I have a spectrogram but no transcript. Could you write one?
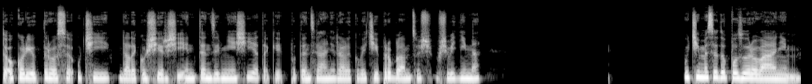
to okolí, o kterého se učí, daleko širší, intenzivnější a taky potenciálně daleko větší problém, což už vidíme. Učíme se to pozorováním.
